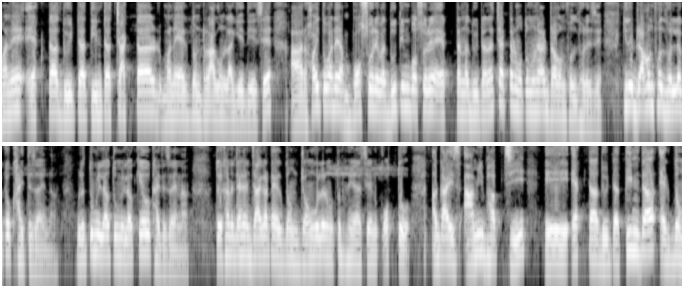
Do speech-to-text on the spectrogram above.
মানে একটা, দুইটা, তিনটা চারটার মানে একদম ড্রাগন লাগিয়ে দিয়েছে। আর হয়তো পারে বছরে বা দু তিন বছরে একটা না দুইটা না চারটার মতন মনে হয় ড্রাগন ফল ধরেছে। কিন্তু ড্রাগন ফল ধরলেও কেউ খাইতে যায় না। বলে তুমি লাও তুমি লাও, কেউ খাইতে যায় না। তো এখানে দেখেন, জায়গাটা একদম জঙ্গলের মতন হয়ে আছেন কত। গাইজ আমি ভাবছি এই একটা, দুইটা, তিনটা একদম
